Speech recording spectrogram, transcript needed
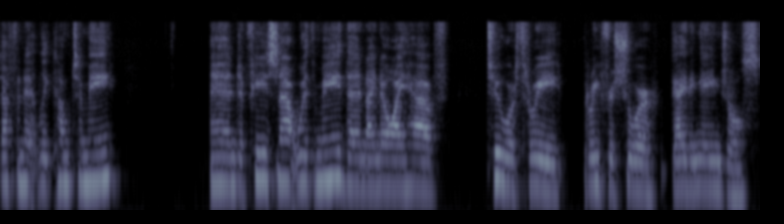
definitely come to me. And if he's not with me, then I know I have two or three, three for sure, guiding angels.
